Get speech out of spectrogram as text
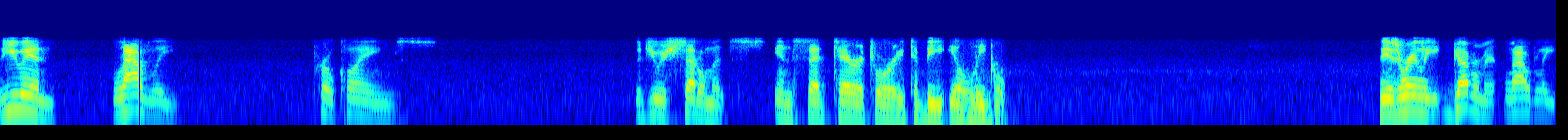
The UN loudly proclaims the Jewish settlements in said territory to be illegal. The Israeli government loudly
